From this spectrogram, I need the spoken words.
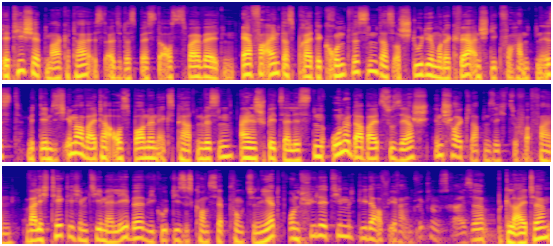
Der T-Shape-Marketer ist also das Beste aus zwei Welten. Er vereint das breite Grundwissen, das aus Studium oder Quereinstieg vorhanden ist, mit dem sich immer weiter ausbauenden Expertenwissen eines Spezialisten, ohne dabei zu sehr in Scheuklappensicht zu verfallen. Weil ich täglich im Team erlebe, wie gut dieses Konzept funktioniert und viele Teammitglieder auf ihrer Entwicklungsreise begleite,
